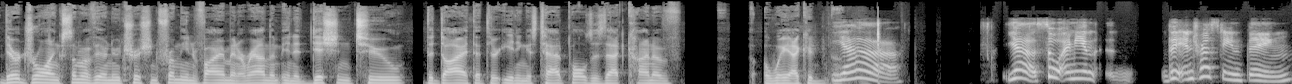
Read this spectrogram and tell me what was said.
they're drawing some of their nutrition from the environment around them in addition to the diet that they're eating as tadpoles. Is that kind of a way I could? uh, yeah, yeah. So I mean, the interesting thing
